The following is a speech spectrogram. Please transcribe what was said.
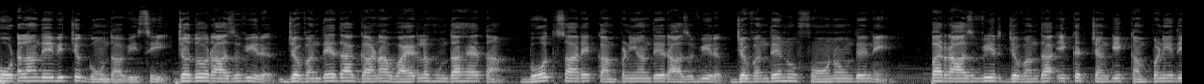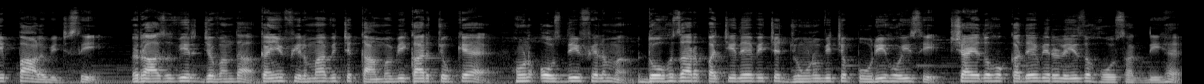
ਹੋਟਲਾਂ ਦੇ ਵਿੱਚ ਗਾਉਂਦਾ ਵੀ ਸੀ। ਜਦੋਂ ਰਾਜਵੀਰ ਜਵੰਦੇ ਦਾ ਗਾਣਾ ਵਾਇਰਲ ਹੁੰਦਾ ਹੈ ਤਾਂ ਬਹੁਤ ਸਾਰੇ ਕੰਪਨੀਆਂ ਦੇ ਰਾਜਵੀਰ ਜਵੰਦੇ ਨੂੰ ਫੋਨ ਆਉਂਦੇ ਨੇ। ਪਰ ਰਾਜਵੀਰ ਜਵੰਦਾ ਇੱਕ ਚੰਗੀ ਕੰਪਨੀ ਦੀ ਭਾਲ ਵਿੱਚ ਸੀ। ਰਾਜਵੀਰ ਜਵੰਦਾ ਕਈ ਫਿਲਮਾਂ ਵਿੱਚ ਕੰਮ ਵੀ ਕਰ ਚੁੱਕਿਆ ਹੈ। ਹੁਣ ਉਸ ਦੀ ਫਿਲਮ 2025 ਦੇ ਵਿੱਚ ਜੂਨ ਵਿੱਚ ਪੂਰੀ ਹੋਈ ਸੀ। ਸ਼ਾਇਦ ਉਹ ਕਦੇ ਵੀ ਰਿਲੀਜ਼ ਹੋ ਸਕਦੀ ਹੈ।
